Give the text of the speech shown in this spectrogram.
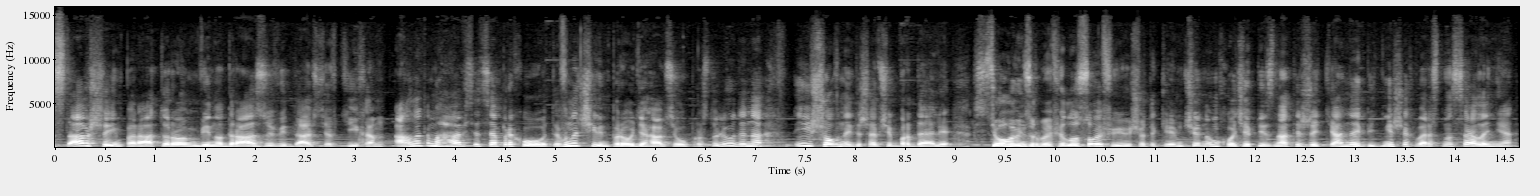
Ставши імператором, він одразу віддався втіхам, але намагався це приховувати. Вночі він переодягався у простолюдина і йшов в найдешевші борделі. З цього він зробив філософію, що таким чином хоче пізнати життя найбідніших верст населення.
